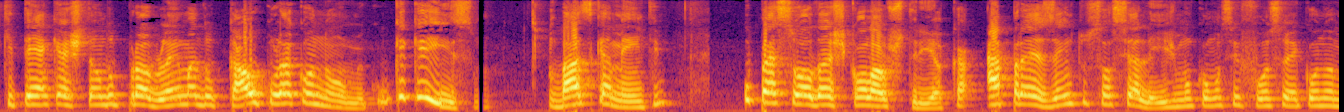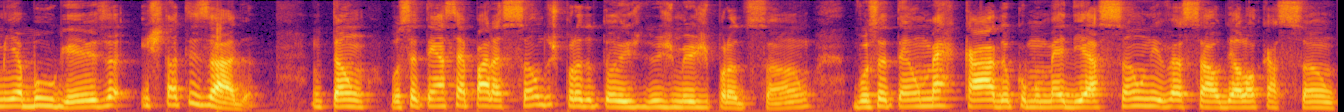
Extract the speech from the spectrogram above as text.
que tem a questão do problema do cálculo econômico. O que, que é isso? Basicamente, o pessoal da escola austríaca apresenta o socialismo como se fosse uma economia burguesa estatizada. Então, você tem a separação dos produtores dos meios de produção, você tem um mercado como mediação universal de alocação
